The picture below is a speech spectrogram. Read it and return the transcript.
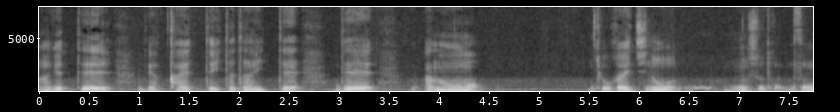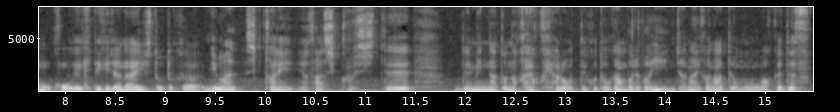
あげてで帰っていただいてであの境界知能の人とかその攻撃的じゃない人とかにはしっかり優しくしてでみんなと仲良くやろうっていうことを頑張ればいいんじゃないかなって思うわけです。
